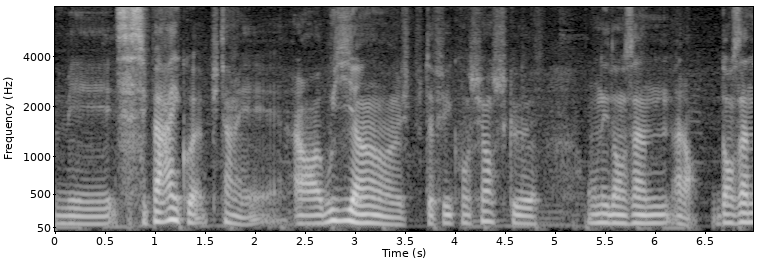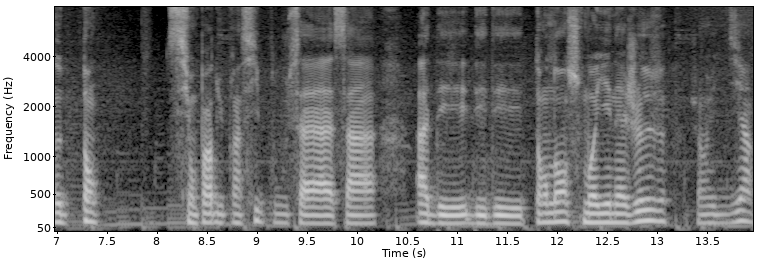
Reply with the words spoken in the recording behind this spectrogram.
mais c'est pareil quoi. Putain, mais alors oui, hein, j'ai tout à fait conscience que on est dans un, alors dans un autre temps. Si on part du principe où ça, ça a des, tendances moyenâgeuses, j'ai envie de dire.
